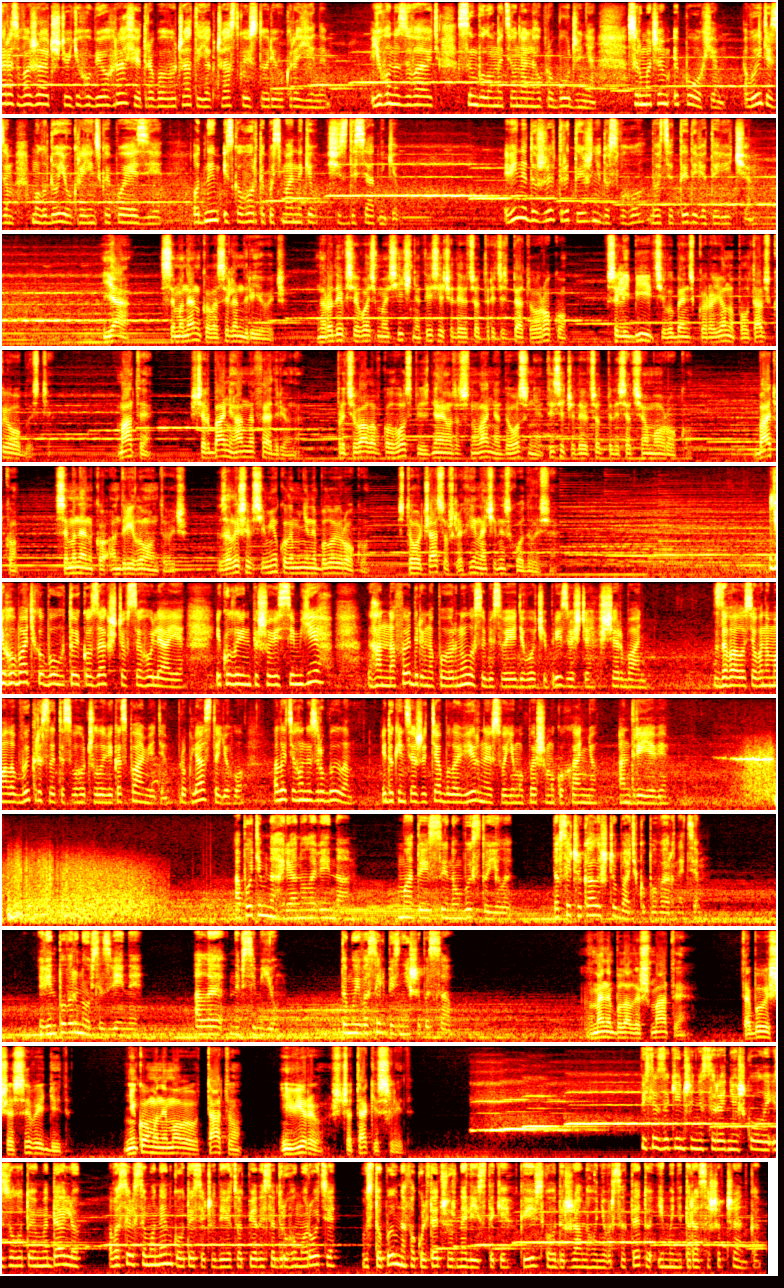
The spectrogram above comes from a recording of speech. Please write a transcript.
Зараз вважають, що його біографію треба вивчати як частку історії України. Його називають символом національного пробудження, сурмачем епохи, витязем молодої української поезії, одним із когорти письменників шістдесятників. Він не дожив три тижні до свого 29-річчя. Я, Симоненко Василь Андрійович, народився 8 січня 1935 року в селі Біївці Лубенського району Полтавської області. Мати Щербань Ганна Федорівна працювала в колгоспі з дня його заснування до осені 1957 року. Батько Семененко Андрій Леонтович залишив сім'ю, коли мені не було й року. З того часу шляхи наче не сходилися. Його батько був той козак, що все гуляє. І коли він пішов із сім'ї, Ганна Федорівна повернула собі своє дівоче прізвище Щербань. Здавалося, вона мала б викреслити свого чоловіка з пам'яті, проклясти його, але цього не зробила. І до кінця життя була вірною своєму першому коханню Андрієві. А потім нагрянула війна. Мати із сином вистояли, та все чекали, що батько повернеться. Він повернувся з війни, але не в сім'ю. Тому й Василь пізніше писав: В мене була лиш мати, та був ще сивий дід. Нікому не мовив тату і вірив, що так і слід. після закінчення середньої школи із золотою медаллю Василь Симоненко у 1952 році вступив на факультет журналістики Київського державного університету імені Тараса Шевченка.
